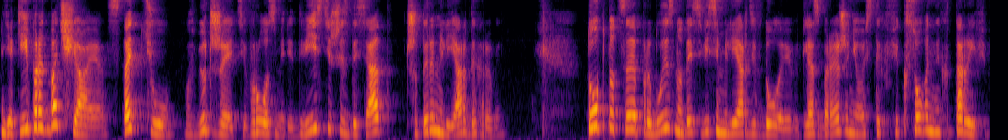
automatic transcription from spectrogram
який передбачає статтю в бюджеті в розмірі 264 мільярди гривень. Тобто це приблизно десь 8 мільярдів доларів для збереження ось тих фіксованих тарифів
